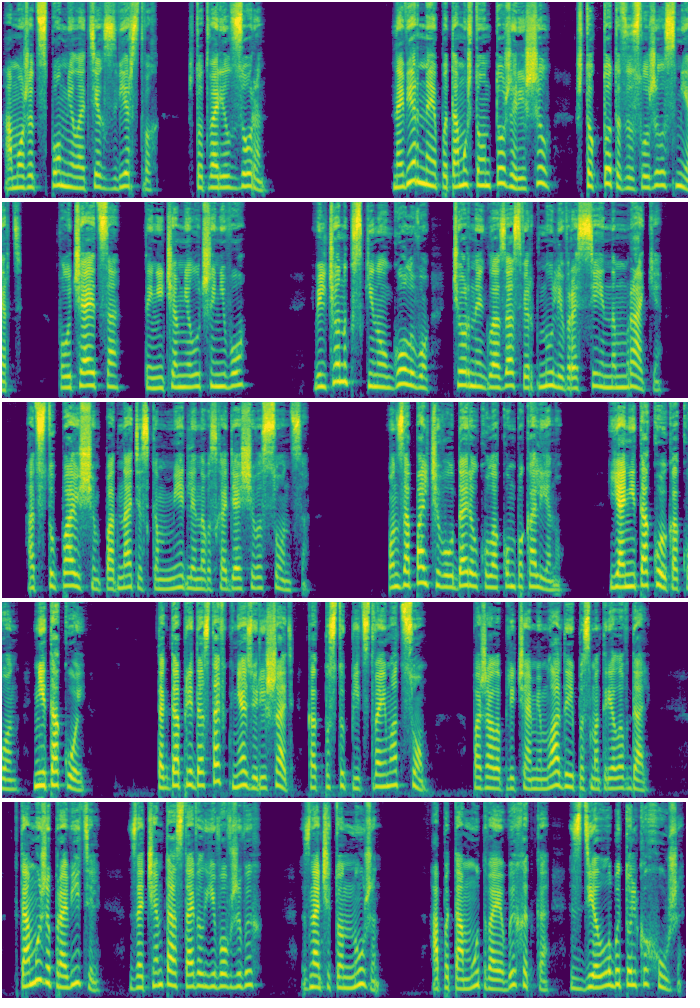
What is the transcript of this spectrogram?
А может, вспомнил о тех зверствах, что творил Зоран. Наверное, потому что он тоже решил, что кто-то заслужил смерть. Получается, ты ничем не лучше него? Вельчонок вскинул голову, черные глаза сверкнули в рассеянном мраке, отступающем под натиском медленно восходящего солнца. Он запальчиво ударил кулаком по колену. «Я не такой, как он, не такой!» «Тогда предоставь князю решать, как поступить с твоим отцом», пожала плечами Млада и посмотрела вдаль. «К тому же правитель зачем-то оставил его в живых. Значит, он нужен. А потому твоя выходка сделала бы только хуже».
